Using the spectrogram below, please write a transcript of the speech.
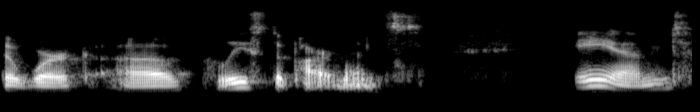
the work of police departments, and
